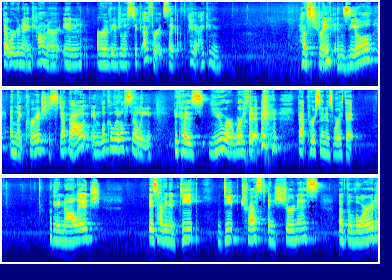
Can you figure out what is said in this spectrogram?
that we're going to encounter in our evangelistic efforts. Like, okay, I can have strength and zeal and like courage to step out and look a little silly because you are worth it. that person is worth it. Okay, knowledge is having a deep, deep trust and sureness of the Lord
